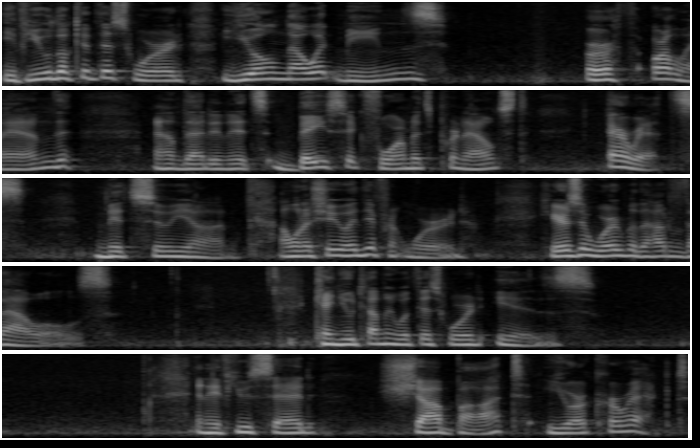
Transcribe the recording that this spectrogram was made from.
If you look at this word, you'll know it means earth or land, and that in its basic form it's pronounced eretz, mitsuyan. I want to show you a different word. Here's a word without vowels. Can you tell me what this word is? And if you said Shabbat, you're correct.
